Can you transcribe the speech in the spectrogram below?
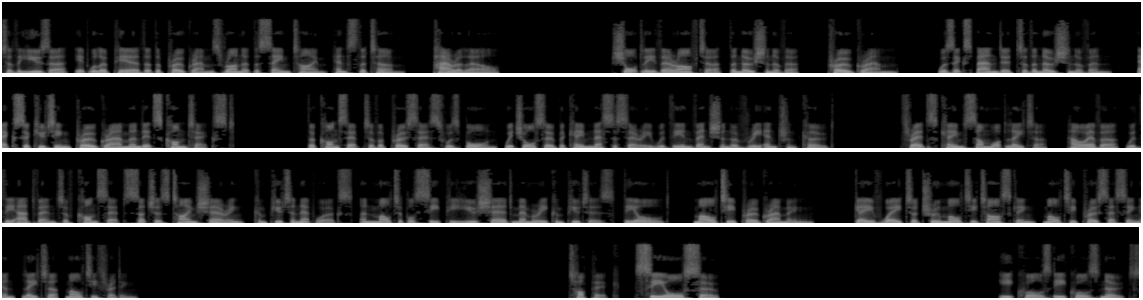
To the user, it will appear that the programs run at the same time hence the term, parallel. Shortly thereafter, the notion of a «program» was expanded to the notion of an executing program and its context. The concept of a process was born, which also became necessary with the invention of re-entrant code. Threads came somewhat later. However, with the advent of concepts such as time sharing, computer networks, and multiple CPU shared memory computers, the old multiprogramming gave way to true multitasking, multiprocessing and, later, multithreading. See also Notes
